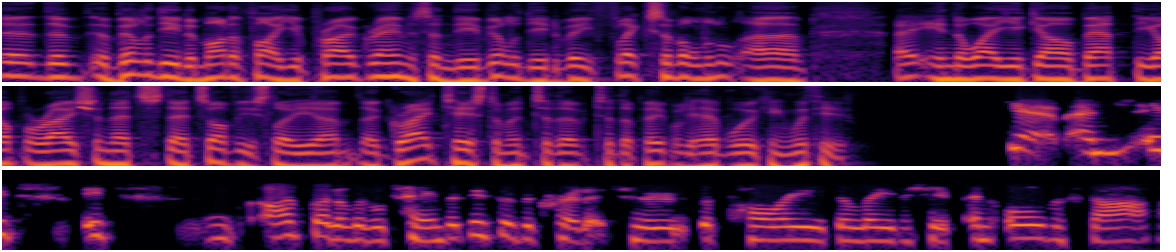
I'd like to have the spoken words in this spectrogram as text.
The, the ability to modify your programs and the ability to be flexible uh, in the way you go about the operation that's that's obviously uh, a great testament to the to the people you have working with you. Yeah, and it's it's I've got a little team, but this is a credit to the poly, the leadership, and all the staff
